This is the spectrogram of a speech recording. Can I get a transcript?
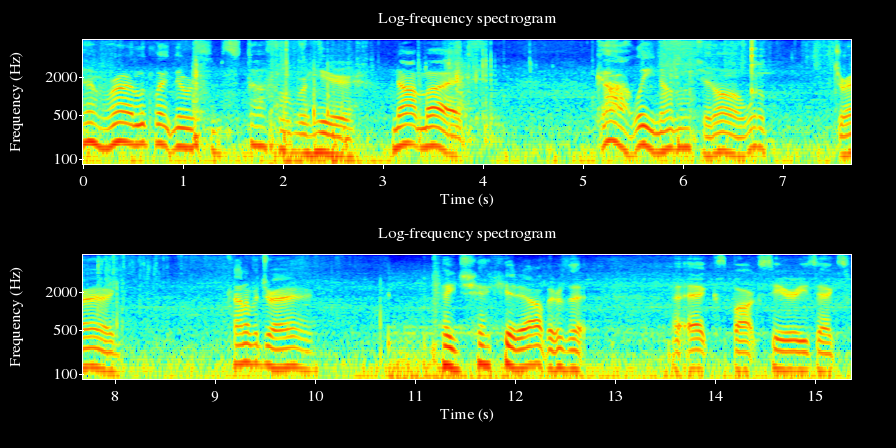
All right, looked like there was some stuff over here. Not much. Golly, not much at all. What a drag. Kind of a drag. Hey, check it out. There's that a Xbox Series X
